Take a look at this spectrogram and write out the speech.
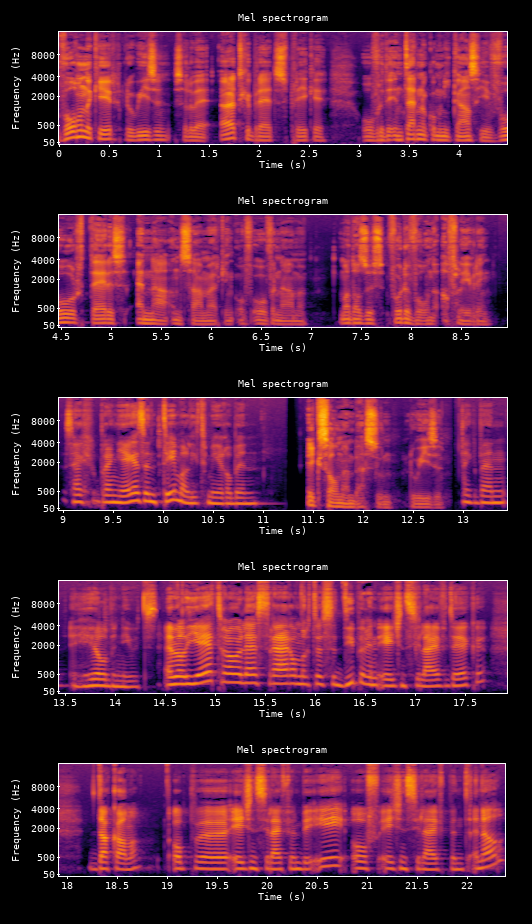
volgende keer, Louise, zullen wij uitgebreid spreken over de interne communicatie voor, tijdens en na een samenwerking of overname. Maar dat is dus voor de volgende aflevering. Zeg, breng jij eens een themalied meer op in? Ik zal mijn best doen, Louise. Ik ben heel benieuwd. En wil jij, trouwe luisteraar, ondertussen dieper in Agency Live duiken? Dat kan op eh, agencylive.be of agencylive.nl.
